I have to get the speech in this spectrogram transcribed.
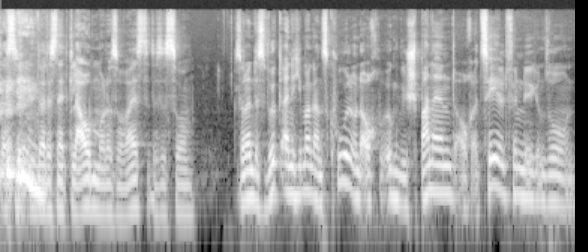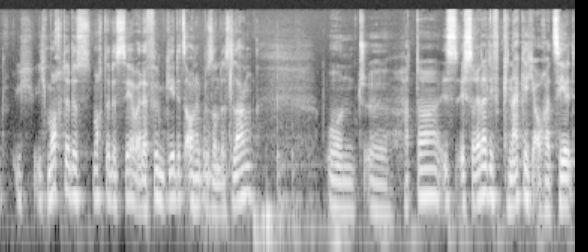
dass sie ihm da das nicht glauben oder so, weißt du, das ist so. Sondern das wirkt eigentlich immer ganz cool und auch irgendwie spannend, auch erzählt, finde ich und so. Und ich, ich mochte, das, mochte das sehr, weil der Film geht jetzt auch nicht besonders lang und äh, hat da, ist, ist relativ knackig auch erzählt.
